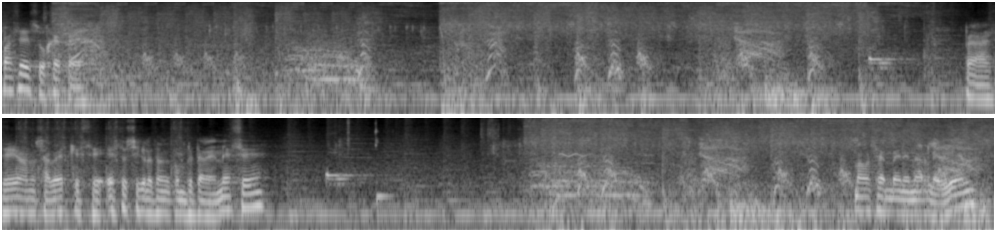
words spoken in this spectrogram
Fase de su jefe. Espérate, vamos a ver que este, esto sí que lo tengo que completar en ese. Vamos a envenenarle bien.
